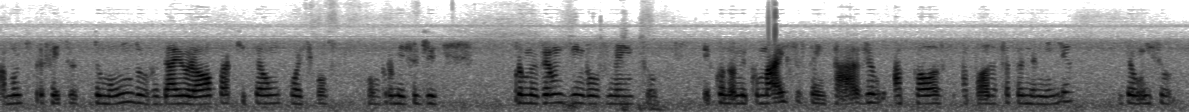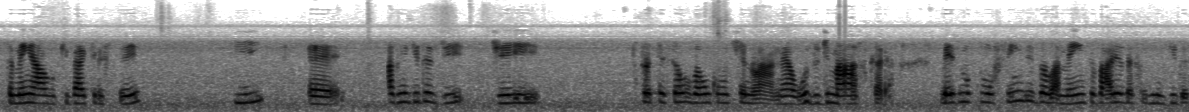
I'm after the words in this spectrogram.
a, muitos prefeitos do mundo, da Europa, que estão com esse compromisso de promover um desenvolvimento econômico mais sustentável após, após essa pandemia. Então, isso também é algo que vai crescer. E é, as medidas de, de proteção vão continuar, né? O uso de máscara. Mesmo com o fim do isolamento, várias dessas medidas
